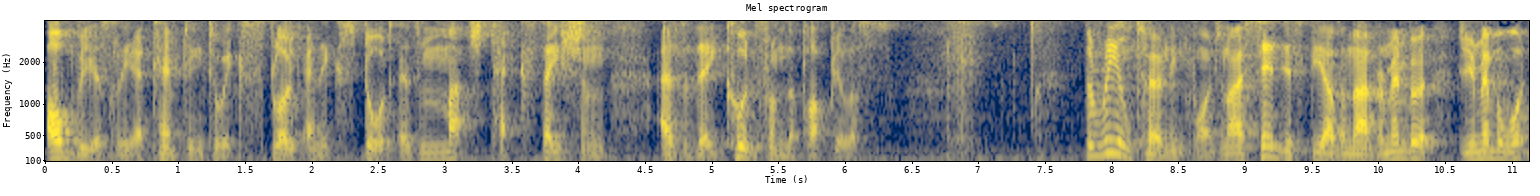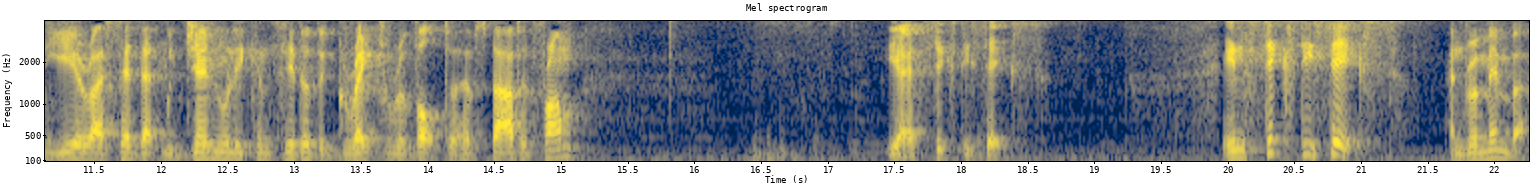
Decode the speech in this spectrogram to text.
obviously attempting to exploit and extort as much taxation as they could from the populace the real turning point, and I said this the other night. Remember, do you remember what year I said that we generally consider the Great Revolt to have started from? Yeah, 66. In 66, and remember,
